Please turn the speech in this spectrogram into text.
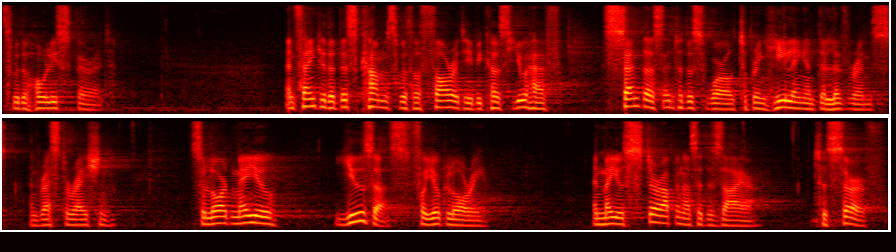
through the Holy Spirit. And thank you that this comes with authority because you have sent us into this world to bring healing and deliverance and restoration. So, Lord, may you use us for your glory, and may you stir up in us a desire to serve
